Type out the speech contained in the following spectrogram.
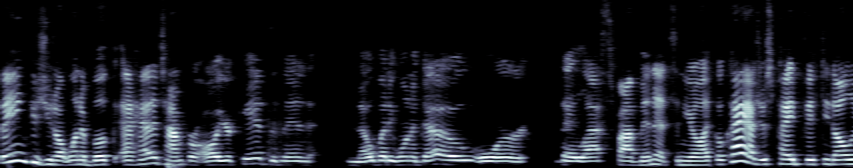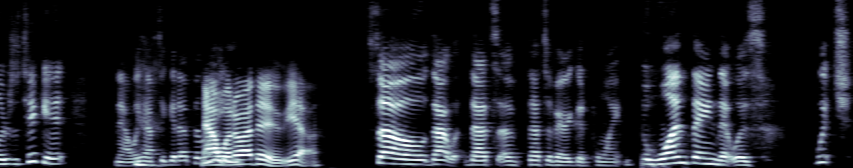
thing because you don't want to book ahead of time for all your kids, and then nobody want to go, or they last five minutes, and you're like, okay, I just paid fifty dollars a ticket. Now we have to get up and now what do. I do? Yeah. So that that's a that's a very good point. The one thing that was, which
